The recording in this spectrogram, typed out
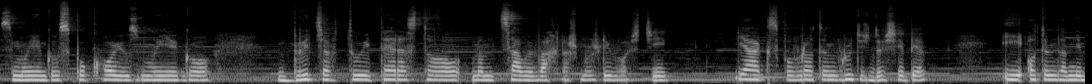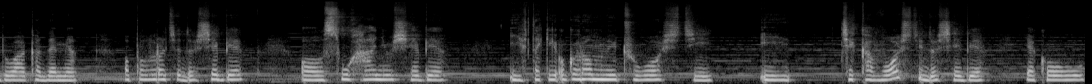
z mojego spokoju, z mojego bycia tu i teraz, to mam cały wachlarz możliwości, jak z powrotem wrócić do siebie. I o tym dla mnie była Akademia. O powrocie do siebie, o słuchaniu siebie i w takiej ogromnej czułości i ciekawości do siebie, jaką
